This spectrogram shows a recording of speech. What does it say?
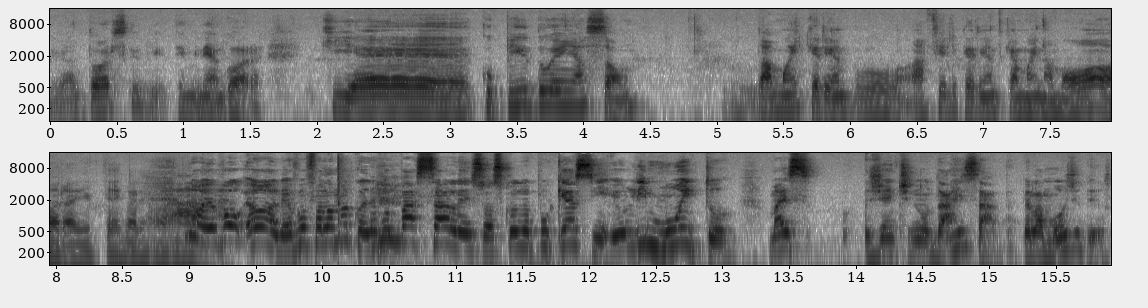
Eu adoro escrever, terminei agora. Que é Cupido em Ação. Da mãe querendo, a filha querendo que a mãe namora e pega. Não, eu vou, olha, eu vou falar uma coisa, eu vou passar a ler suas coisas, porque assim, eu li muito, mas, gente, não dá risada, pelo amor de Deus.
